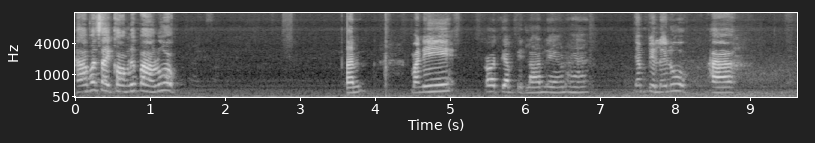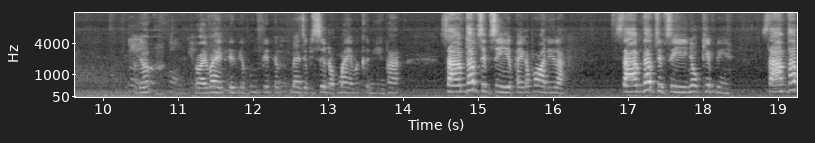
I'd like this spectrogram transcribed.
ถามว่าใส่กล่องหรือเปล่าลูกวันวันนี้ก็เตรียมปิดร้านแล้วนะคะเตรียมปิดเลยลูก อ่า เดี๋ยวถอยไปเดี๋ยวเดี๋ยวเพิ่งปิดเดี๋ยวแม่จะไปซื้อดอกไม้เมื่อคืนนี้พระสามทับสิบสี่ไปก็พอนี่แหละสามทับสิบสี่ยกคลิปนี่สามทับ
